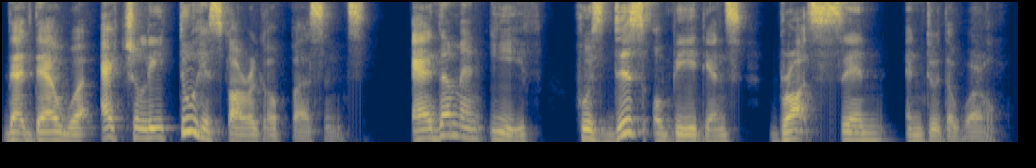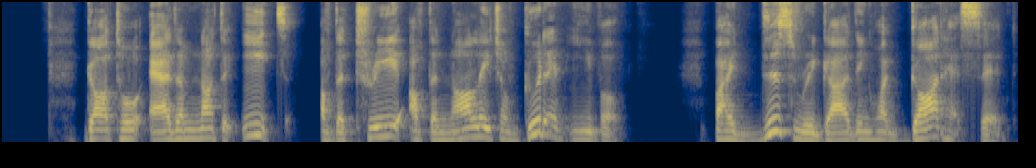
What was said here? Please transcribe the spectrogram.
that there were actually two historical persons, Adam and Eve, whose disobedience brought sin into the world. God told Adam not to eat of the tree of the knowledge of good and evil by disregarding what God had said,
